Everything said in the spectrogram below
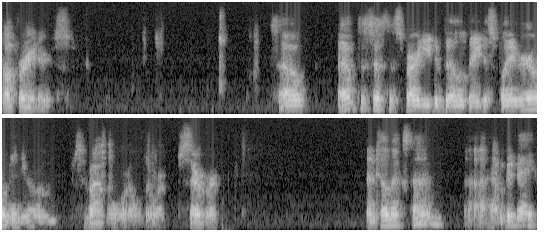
comparators. So, I hope this has inspired you to build a display of your own in your own survival world or server. Until next time, uh, have a good day.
